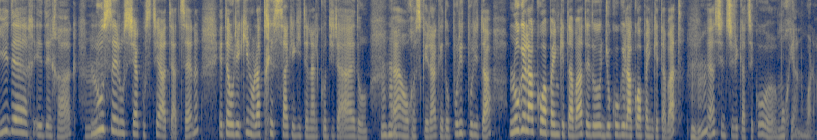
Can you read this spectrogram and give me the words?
ider ederrak, luze luziak ustea ateatzen, eta horiekin hola tresak egiten alko dira, edo eh, horazkerak, edo pulit-pulita, logelako apainketa bat, edo joko gelako apainketa bat, eh, zintzirikatzeko uh, mugian, voilà.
